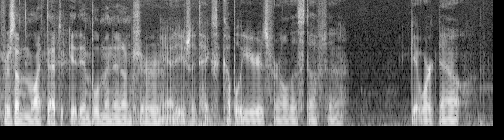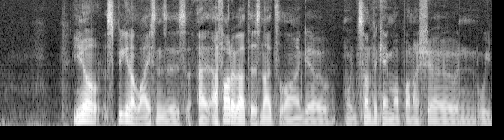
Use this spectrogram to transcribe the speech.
for something like that to get implemented, I'm sure. Yeah, it usually takes a couple years for all this stuff to get worked out. You know, speaking of licenses, I, I thought about this not too long ago when something came up on a show and we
